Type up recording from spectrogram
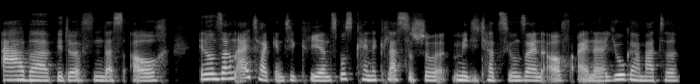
Aber wir dürfen das auch in unseren Alltag integrieren. Es muss keine klassische Meditation sein auf einer Yogamatte.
